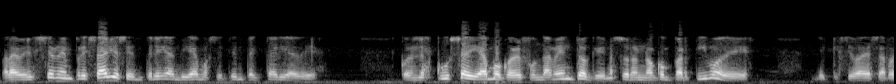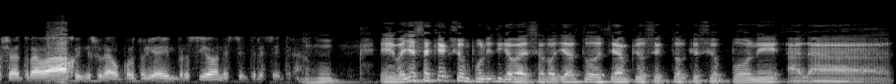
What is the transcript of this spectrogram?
para beneficiar a un empresario se entregan digamos 70 hectáreas de con la excusa digamos con el fundamento que nosotros no compartimos de de que se va a desarrollar trabajo y que es una oportunidad de inversión, etcétera, etcétera. Uh eh, -huh. ¿qué acción política va a desarrollar todo este amplio sector que se opone a la,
